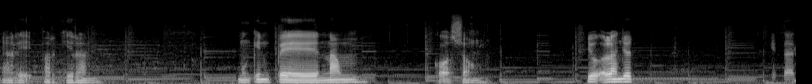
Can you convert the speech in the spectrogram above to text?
nyari parkiran. Mungkin P6 kosong yuk lanjut. Kita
